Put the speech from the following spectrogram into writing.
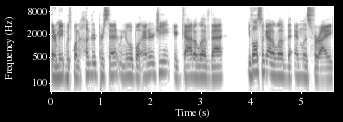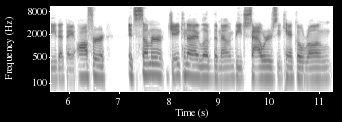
They're made with 100% renewable energy. You gotta love that. You've also got to love the endless variety that they offer. It's summer. Jake and I love the Mountain Beach sours. You can't go wrong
